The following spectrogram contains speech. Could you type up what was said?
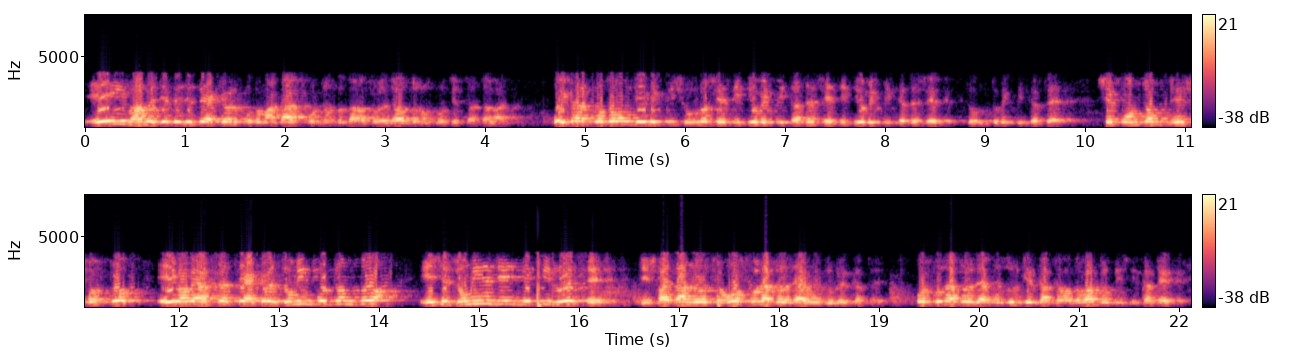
এইভাবে যেতে যেতে একেবারে প্রথম আকাশ পর্যন্ত তারা চলে যাওয়ার জন্য প্রচেষ্টা চালায়। ওইখানে প্রথম যে ব্যক্তি শুনলো, সে দ্বিতীয় ব্যক্তির কাছে, সে তৃতীয় ব্যক্তির কাছে, সে চতুর্থ ব্যক্তির কাছে, সে পঞ্চম যে ষষ্ঠ। এইভাবে আস্তে আস্তে একেবারে জমিন পর্যন্ত এসে জমিনে যে ব্যক্তি রয়েছে যে শয়তান রয়েছে, ও সোজা চলে যায় হুজুরের কাছে। ও সোজা চলে যায় বুজুর্গের কাছে অথবা জ্যোতিষীর কাছে।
